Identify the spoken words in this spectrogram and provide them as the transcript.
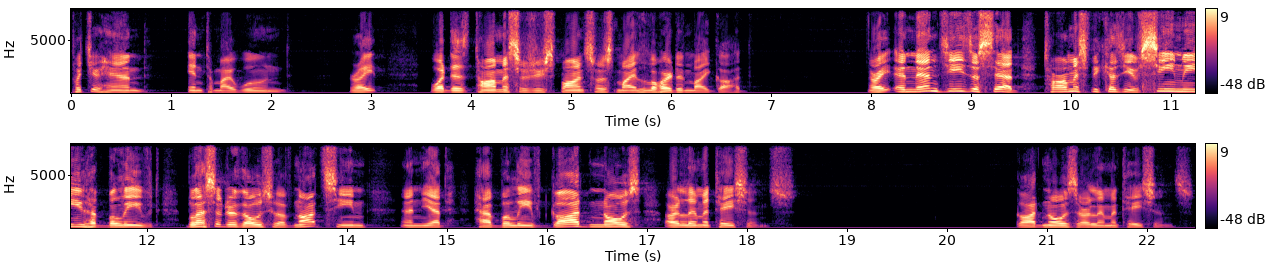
Put your hand into my wound, right? What does Thomas's response was, My Lord and my God. Right? and then Jesus said, Thomas, because you have seen me, you have believed. Blessed are those who have not seen and yet have believed. God knows our limitations. God knows our limitations.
